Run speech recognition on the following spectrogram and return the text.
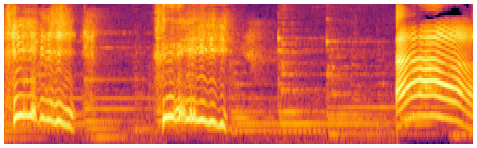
ah!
